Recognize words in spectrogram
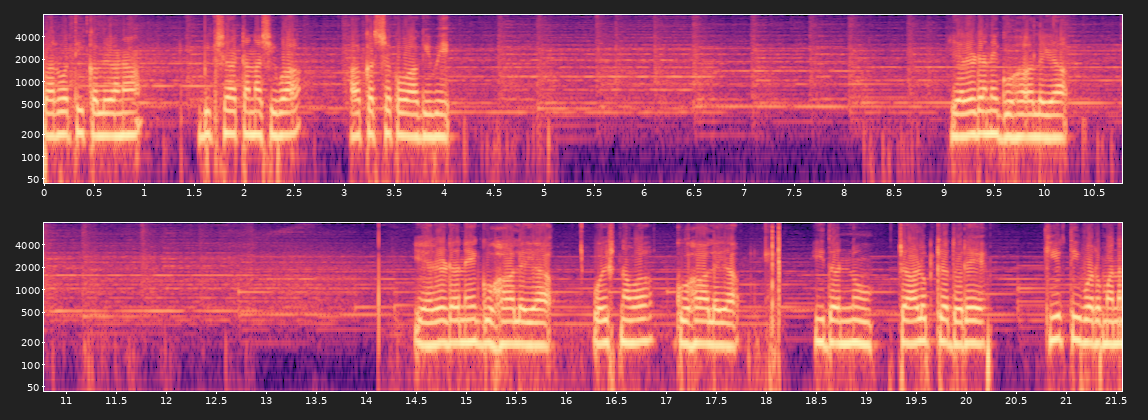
ಪಾರ್ವತಿ ಕಲ್ಯಾಣ, ಭಿಕ್ಷಾಟನ ಶಿವ ಆಕರ್ಷಕವಾಗಿವೆ. ಎರಡನೇ ಗುಹಾಲಯ. ಎರಡನೇ ಗುಹಾಲಯ, ವೈಷ್ಣವ ಗುಹಾಲಯ. ಇದನ್ನು ಚಾಳುಕ್ಯ ದೊರೆ ಕೀರ್ತಿವರ್ಮನ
